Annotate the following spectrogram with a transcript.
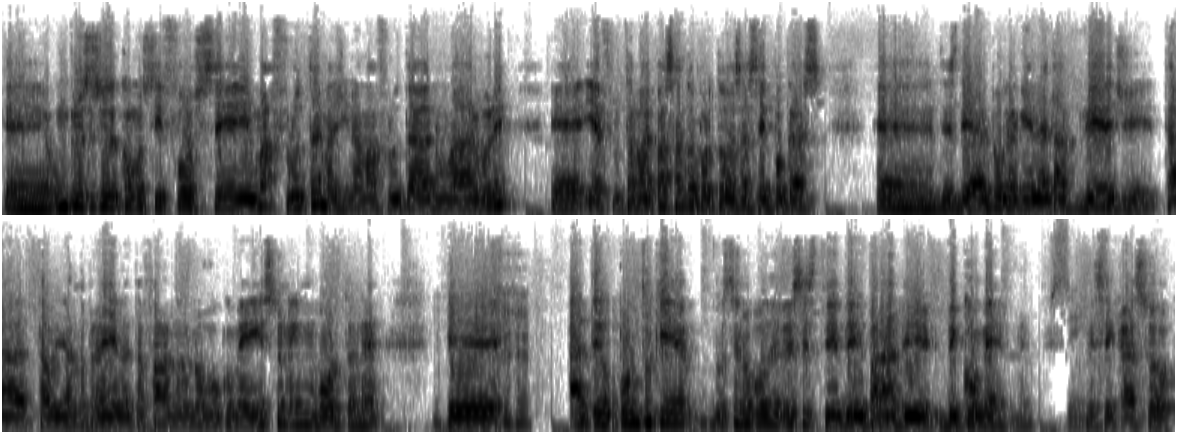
é, um processo de como se fosse uma fruta, imagina uma fruta numa árvore, é, e a fruta vai passando por todas as épocas é, desde a época que ela está verde, tá, tá olhando para ela, tá falando, não vou comer isso nem morto, né? Até o ponto que você não pode resistir de parar de, de comer, né? Sim. Nesse caso,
